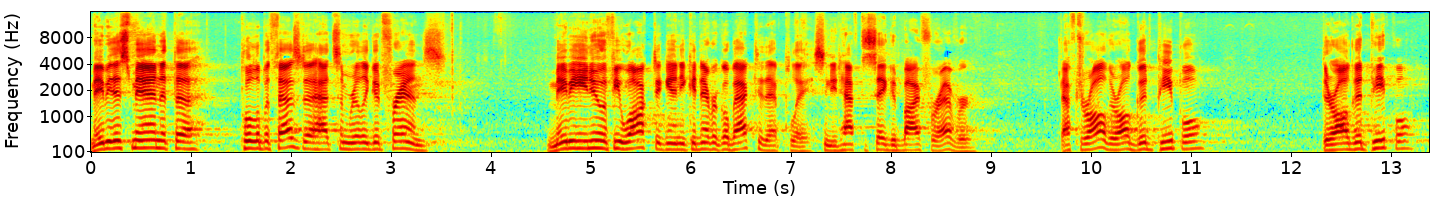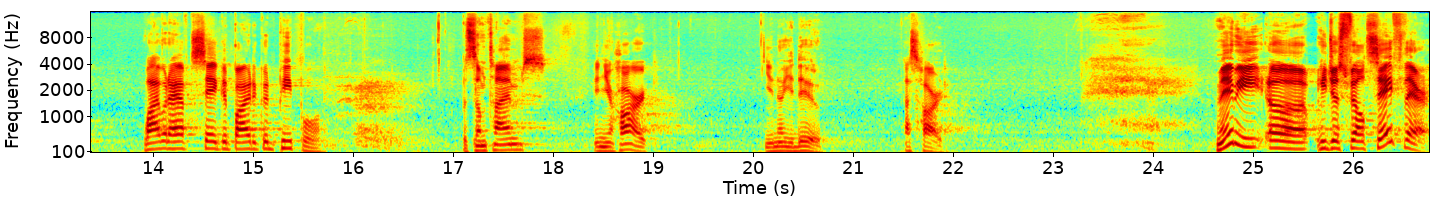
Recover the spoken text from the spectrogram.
Maybe this man at the Pool of Bethesda had some really good friends. Maybe he knew if he walked again, he could never go back to that place and he'd have to say goodbye forever. After all, they're all good people. They're all good people. Why would I have to say goodbye to good people? But sometimes in your heart, you know you do. That's hard. Maybe uh, he just felt safe there.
